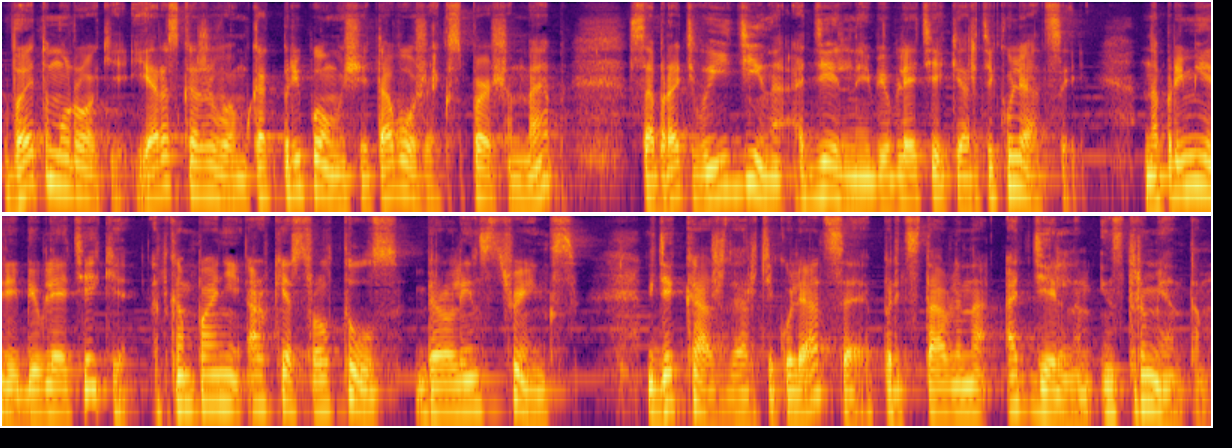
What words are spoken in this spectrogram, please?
В этом уроке я расскажу вам, как при помощи того же Expression Map собрать воедино отдельные библиотеки артикуляций. На примере библиотеки от компании Orchestral Tools Berlin Strings – где каждая артикуляция представлена отдельным инструментом.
